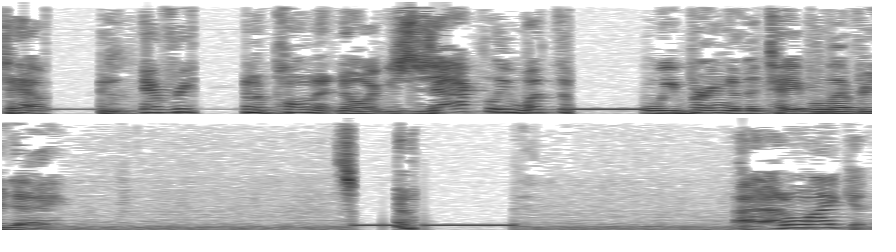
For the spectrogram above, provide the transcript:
to have every opponent know exactly what the we bring to the table every day. I, don't like it.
